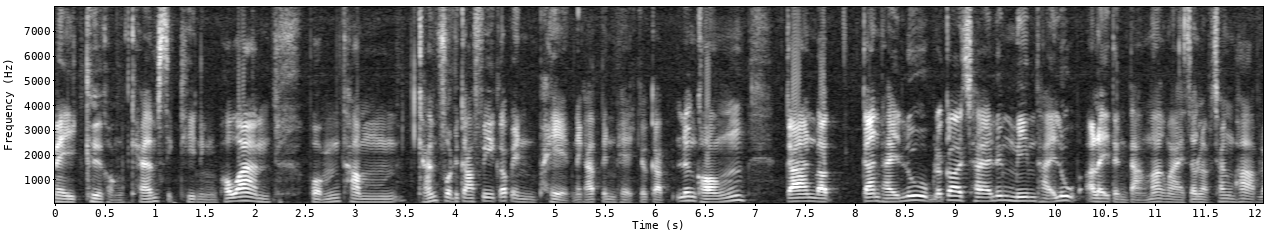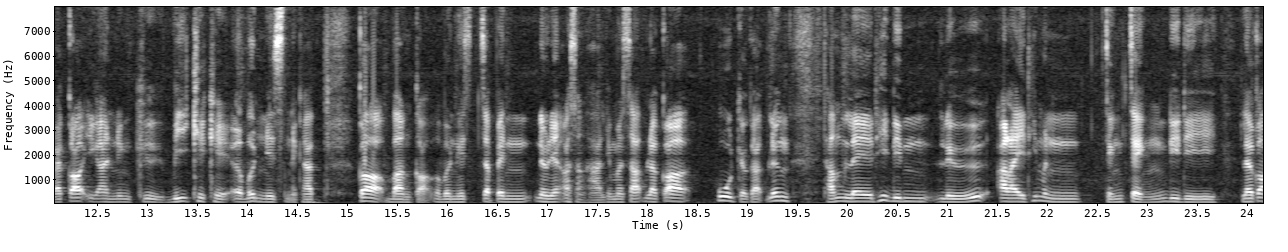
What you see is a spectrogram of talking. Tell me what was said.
ในเครือของ CAMPS อีกทีหนึ่งเพราะว่าผมทำ CAMPS Photography ก็เป็นเพจนะครับเป็นเพจเกี่ยวกับเรื่องของการแบบ การถ่ายรูปแล้วก็แชร์เรื่องมีมถ่ายรูปอะไรต่างๆ มากมายสำหรับช่างภาพ แล้วก็อีกอันหนึ่งคือ BKK Urbanist นะครับ ก็ Bangkok Urbanist จะเป็นแนวเนี้ยอสังหาริมทรัพย์ แล้วก็พูดเกี่ยวกับเรื่องทำเลที่ดินหรืออะไรที่มันเจ๋งๆ ดีๆ แล้วก็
